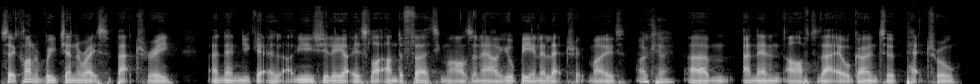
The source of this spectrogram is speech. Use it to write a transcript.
So it kind of regenerates the battery, and then you get usually it's like under thirty miles an hour. You'll be in electric mode, Okay. um, and then after that it will go into petrol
